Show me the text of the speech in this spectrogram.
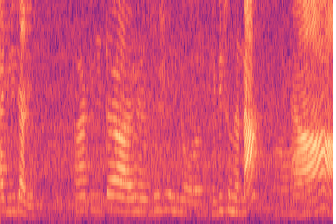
এক লিটারে আট লিটার হেভি সুন্দর হেবি সুন্দর না হ্যাঁ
